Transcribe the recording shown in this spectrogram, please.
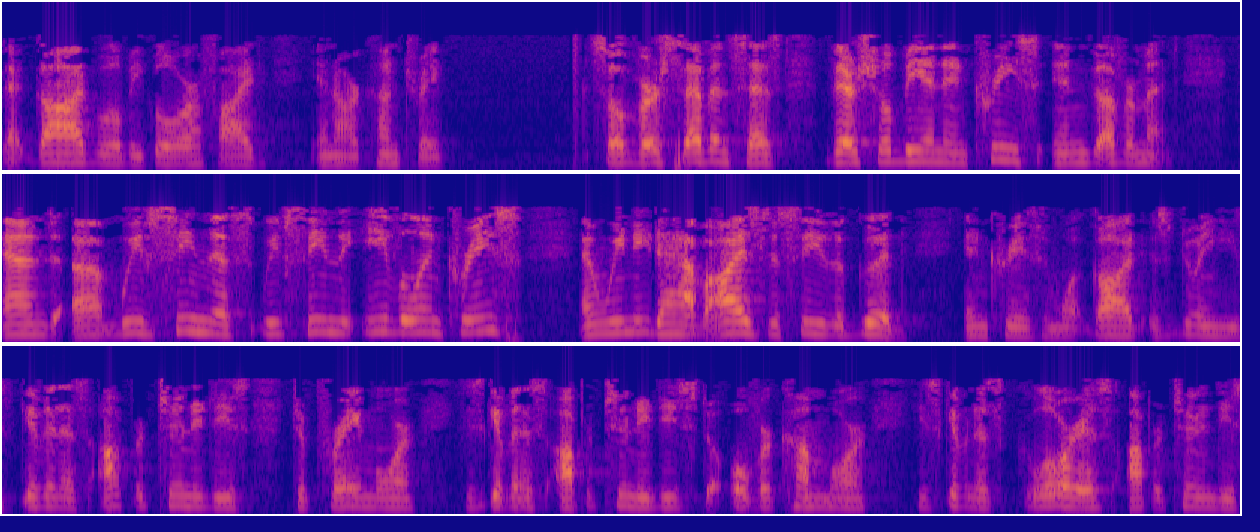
that God will be glorified in our country. So verse 7 says, there shall be an increase in government. And um, we've seen this, we've seen the evil increase, and we need to have eyes to see the good increase in what God is doing. He's given us opportunities to pray more. He's given us opportunities to overcome more. He's given us glorious opportunities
